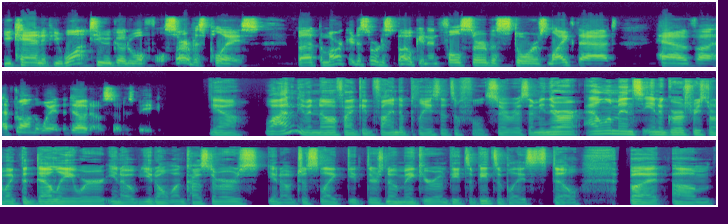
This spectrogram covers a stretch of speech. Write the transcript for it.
You can, if you want to, go to a full service place, but the market has sort of spoken, and full service stores like that have uh, have gone the way of the dodo, so to speak. Yeah, well, I don't even know if I could find a place that's a full service. I mean, there are elements in a grocery store like the deli where, you know, you don't want customers, you know, just like there's no make your own pizza pizza place still. But um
